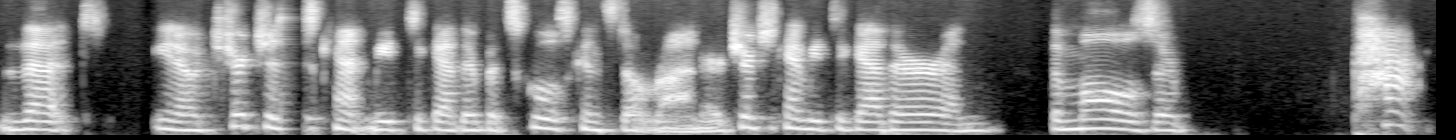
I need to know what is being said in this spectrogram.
that you know churches can't meet together but schools can still run or churches can't meet together and the malls are packed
